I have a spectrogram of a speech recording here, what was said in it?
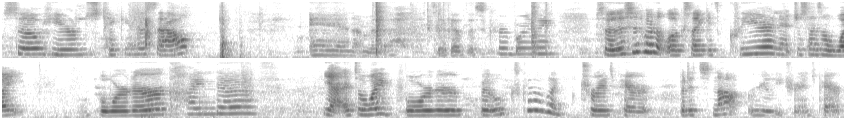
So here I'm just taking this out. And I'm going to take out this cardboard thing. So this is what it looks like. It's clear and it just has a white border, kind of. Yeah, it's a white border, but it looks kind of like transparent, but it's not really transparent.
